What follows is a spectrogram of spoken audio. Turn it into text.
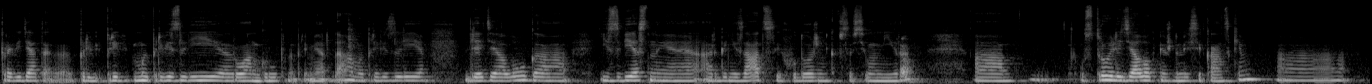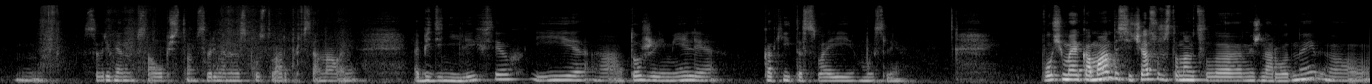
проведя, при, при, мы привезли ruangrupa, например, да, мы привезли для диалога известные организации художников со всего мира, а, устроили диалог между мексиканским а, современным сообществом, современным искусством, арт-профессионалами, объединили их всех и а, тоже имели какие-то свои мысли в общем, моя команда сейчас уже становится международной, э,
